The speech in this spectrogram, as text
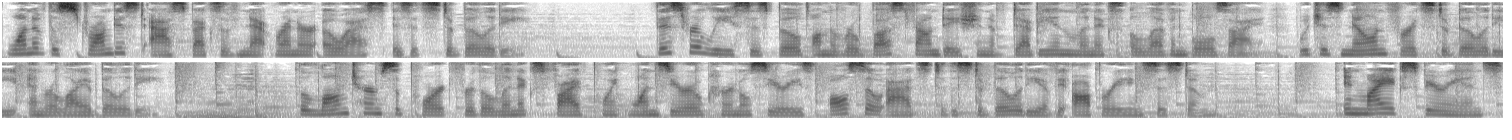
One of the strongest aspects of Netrunner OS is its stability. This release is built on the robust foundation of Debian Linux 11 Bullseye, which is known for its stability and reliability. The long-term support for the Linux 5.10 kernel series also adds to the stability of the operating system. In my experience,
